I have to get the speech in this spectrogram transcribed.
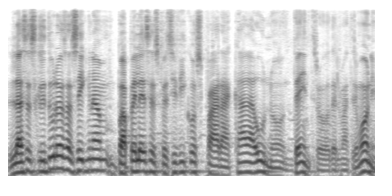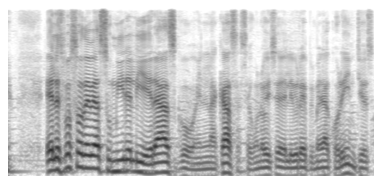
las escrituras asignan papeles específicos para cada uno dentro del matrimonio. El esposo debe asumir el liderazgo en la casa, según lo dice el libro de 1 Corintios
